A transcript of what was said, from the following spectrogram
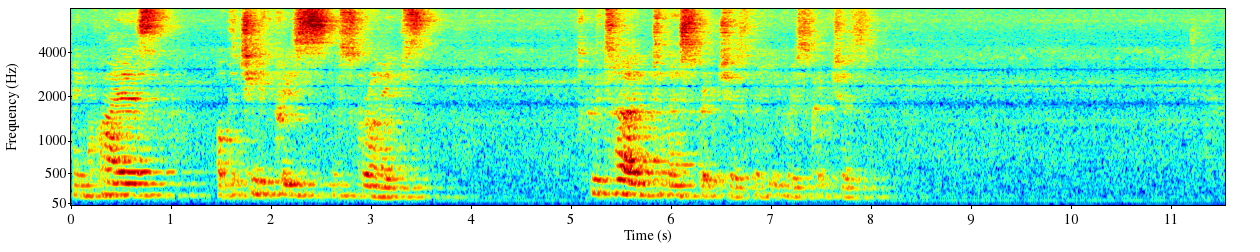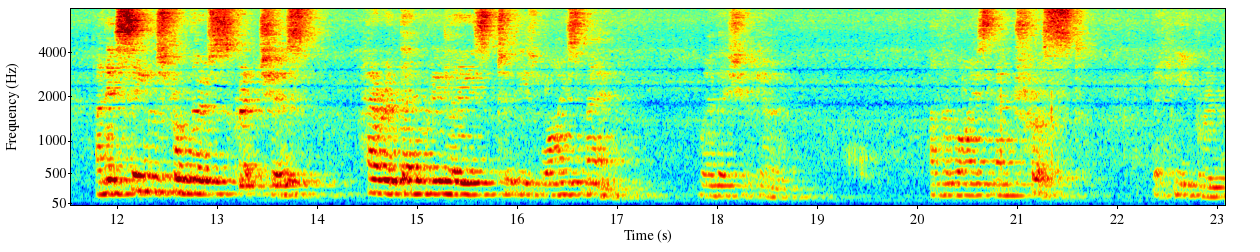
inquires of the chief priests and scribes, who turn to their scriptures, the Hebrew scriptures. And it seems from those scriptures, Herod then relays to these wise men where they should go. And the wise men trust the Hebrew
